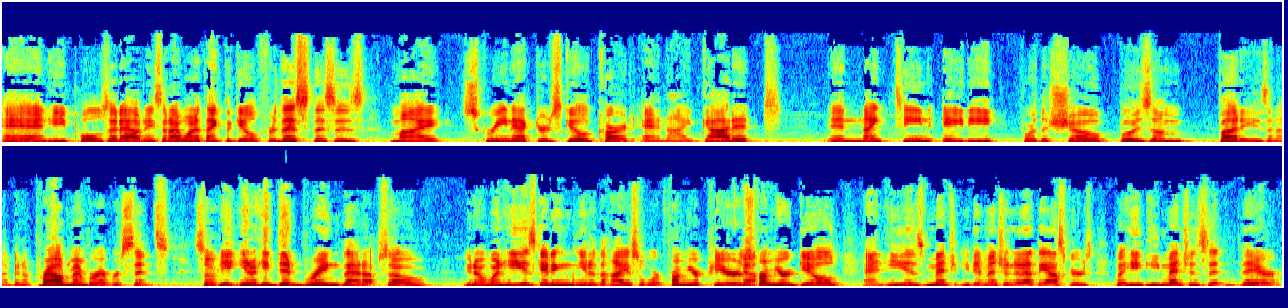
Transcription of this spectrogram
And he pulls it out and he said, I want to thank the Guild for this. This is my Screen Actors Guild card. And I got it in 1980 for the show Bosom buddies, and I've been a proud member ever since. So he, you know, he did bring that up. So you know, when he is getting you know the highest award from your peers, Yeah. from your guild, and he is mention he didn't mention it at the Oscars, but he he mentions it there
